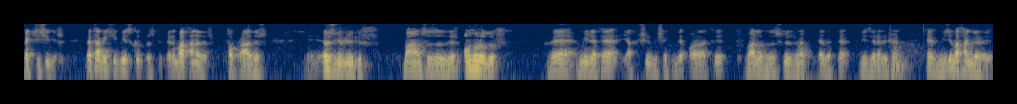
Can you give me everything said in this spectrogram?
bekçisidir. Ve tabii ki biz Kıbrıs Türklerin vatanıdır, toprağıdır, e, özgürlüğüdür, bağımsızlığıdır, onurudur ve millete yakışır bir şekilde oradaki varlığımızı sürdürmek elbette bizlere düşen hepimizin vatan görevidir.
